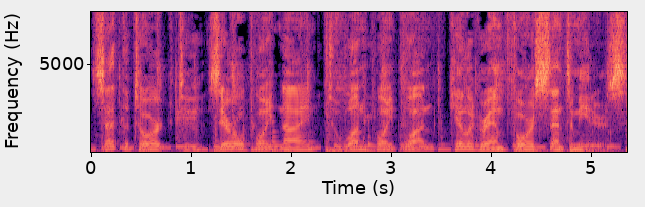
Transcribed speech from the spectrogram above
Set the torque to 0.9 to 1.1 kilogram force centimeters.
